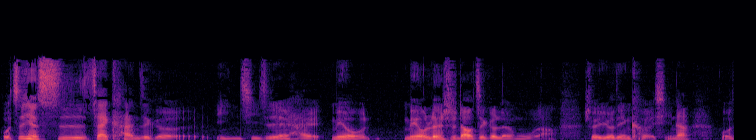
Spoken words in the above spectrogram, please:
我之前是在看这个影集之前还没有没有认识到这个人物啦，所以有点可惜。那我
